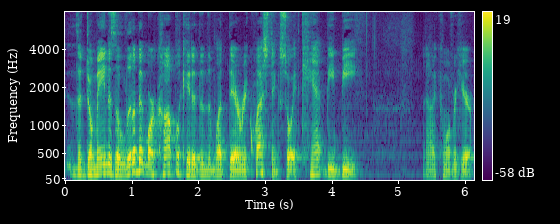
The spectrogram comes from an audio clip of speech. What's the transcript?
the domain is a little bit more complicated than what they're requesting. So it can't be B. Now I come over here.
